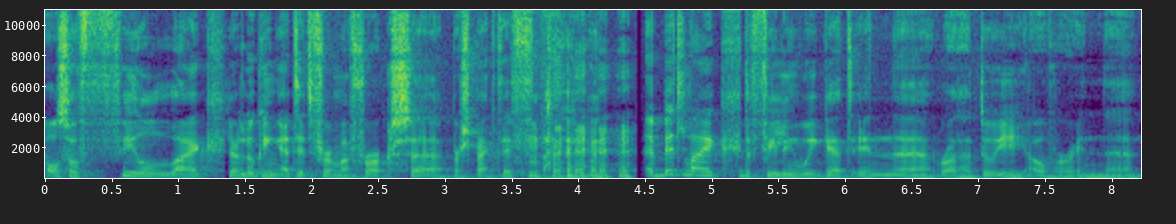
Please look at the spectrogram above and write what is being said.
also feel like you're looking at it from a frog's uh, perspective. a bit like the feeling we get in uh, Ratatouille over in uh,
